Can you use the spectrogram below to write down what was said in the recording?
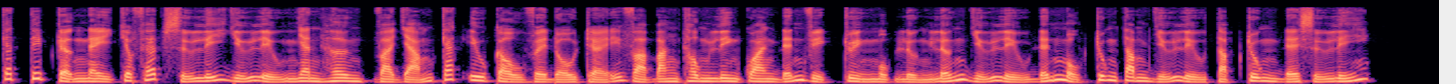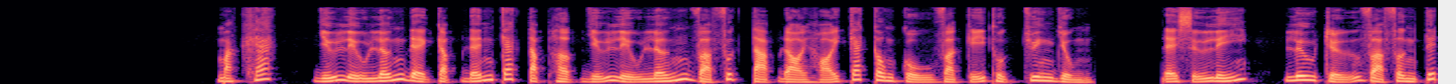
Cách tiếp cận này cho phép xử lý dữ liệu nhanh hơn và giảm các yêu cầu về độ trễ và băng thông liên quan đến việc truyền một lượng lớn dữ liệu đến một trung tâm dữ liệu tập trung để xử lý. Mặt khác, dữ liệu lớn đề cập đến các tập hợp dữ liệu lớn và phức tạp đòi hỏi các công cụ và kỹ thuật chuyên dụng để xử lý, lưu trữ và phân tích.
